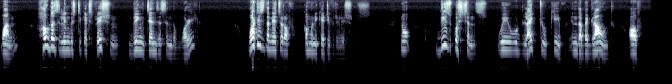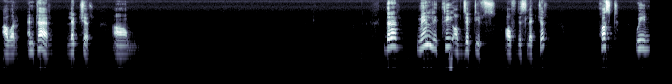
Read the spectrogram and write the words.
One, how does linguistic expression bring changes in the world? What is the nature of communicative relations? Now, these questions we would like to keep in the background of our entire lecture. Um, there are mainly three objectives of this lecture. First, we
